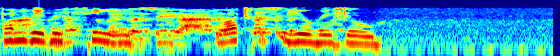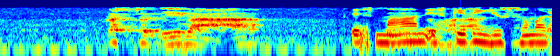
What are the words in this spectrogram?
Then we will see what you will do. कष्ट देगा This man is giving you so much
